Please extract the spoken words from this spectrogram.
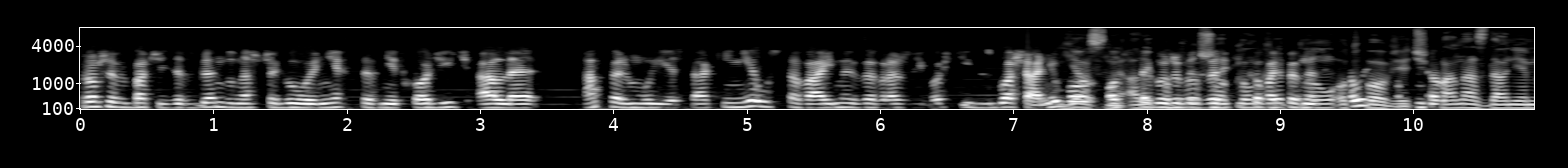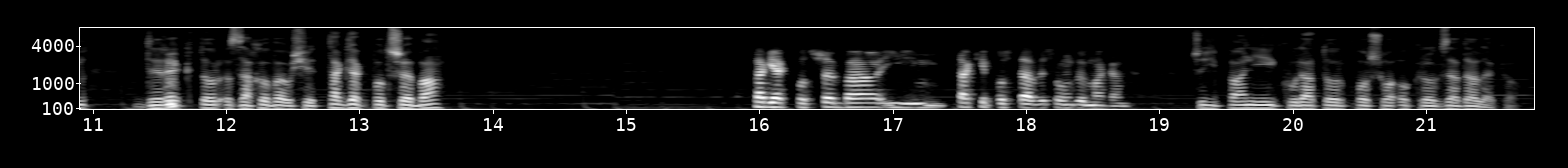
Proszę wybaczyć, ze względu na szczegóły nie chcę w nie wchodzić, ale apel mój jest taki, nie ustawajmy we wrażliwości i w zgłaszaniu, bo Jasne, od ale tego, żeby zweryfikować konkretną odpowiedź. Pana zdaniem dyrektor zachował się tak, jak potrzeba? tak jak potrzeba i takie postawy są wymagane. Czyli pani kurator poszła o krok za daleko.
